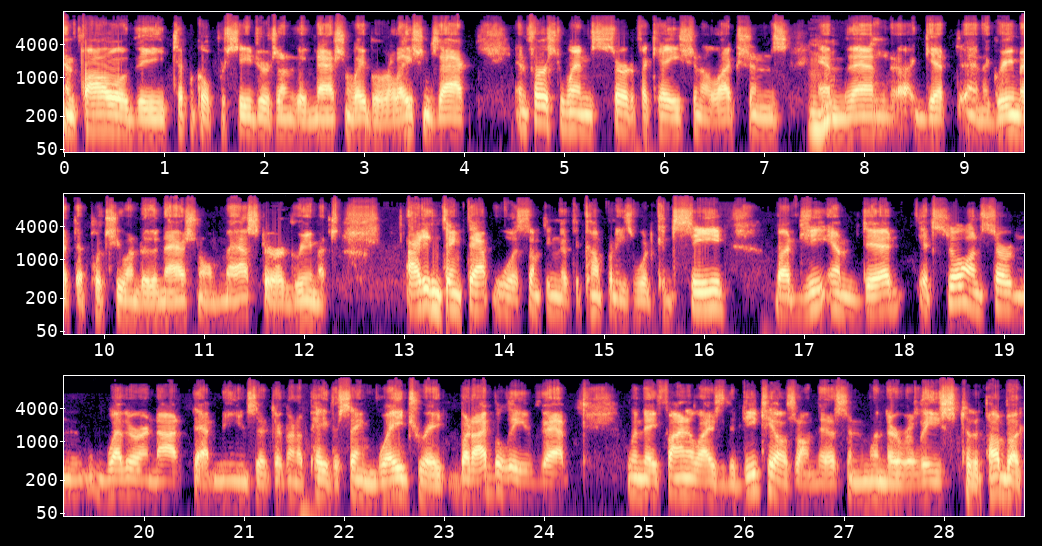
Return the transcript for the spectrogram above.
and follow the typical procedures under the National Labor Relations Act and first win certification elections Mhm. and then uh, get an agreement that puts you under the National Master Agreement. I didn't think that was something that the companies would concede, but GM did. It's still uncertain whether or not that means that they're going to pay the same wage rate, but I believe that when they finalize the details on this and when they're released to the public,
